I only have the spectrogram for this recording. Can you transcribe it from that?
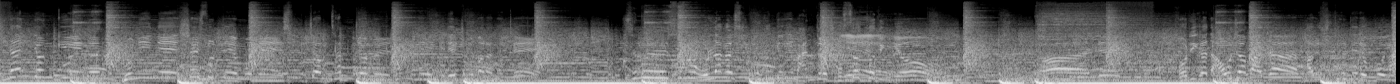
지난 경기에는 본인의 실수 때문에 10점, 3점을 상대에게 내주고 말았는데 스물스물 올라갈 수 있는 환경이 만들어졌었거든요. 아, 근데 거리가 나오자마자 바로 슈팅을 때렸고 이게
